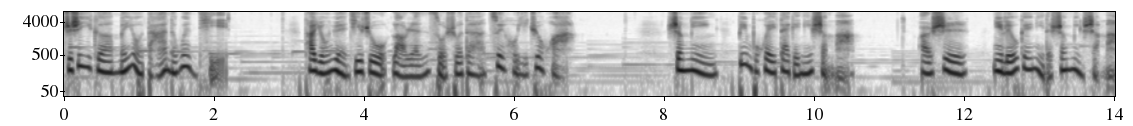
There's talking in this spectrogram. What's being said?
只是一个没有答案的问题。他永远记住老人所说的最后一句话：“生命并不会带给你什么，而是你留给你的生命什么。”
